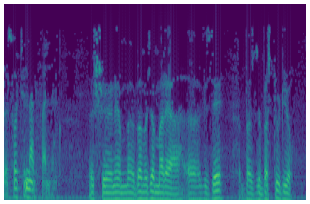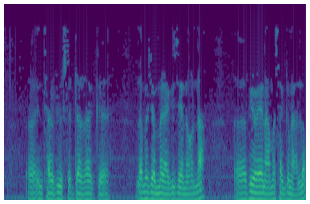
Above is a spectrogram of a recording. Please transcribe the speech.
ርዕሶች እናልፋለን። እሺ፣ እኔም በመጀመሪያ ጊዜ በዚህ በስቱዲዮ interview ስደረግ ለመጀመሪያ ጊዜ ነውና ቪኦኤን አመሰግናለሁ።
